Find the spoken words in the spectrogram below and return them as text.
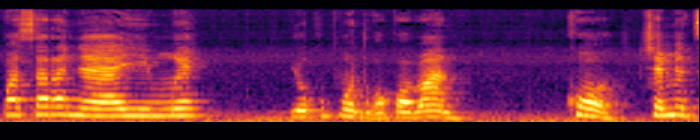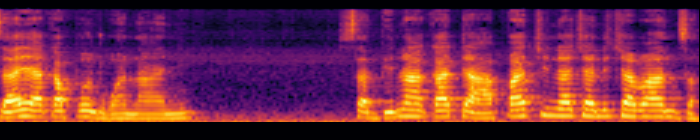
kwasara nyaya imwe yokupondwa kwavanhu. Ko chemedzai akapondwa nani? Sabhina akati hapachina chandichavanza.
